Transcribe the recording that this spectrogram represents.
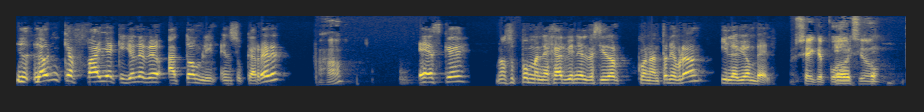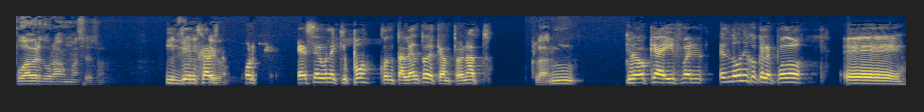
la única falla que yo le veo a Tomlin en su carrera es que no supo manejar bien el vestidor con Antonio Brown y Le'Veon Bell. Sí, que pudo, haber, eh, pudo haber durado más eso. Y James Harrison, porque es ser un equipo con talento de campeonato. Claro. Mm, creo que ahí fue, es lo único que le puedo eh,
